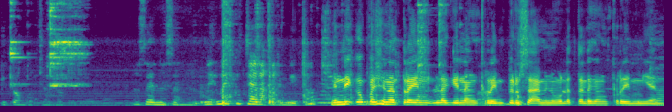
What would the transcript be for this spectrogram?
Ito ang kutsara. Nasaan, nasaan? May, may kutsara ka rin dito? Hindi ko pa siya na-try lagyan ng cream, pero sa amin wala talagang cream yan.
